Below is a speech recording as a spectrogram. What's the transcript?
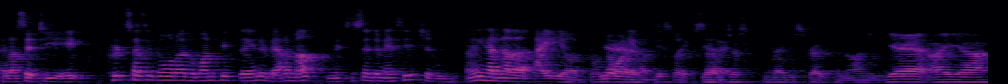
And I said to you, Cripps hasn't gone over 115 in about a month. I need to send a message and only had another 80 odd or Yeah. 90 odd this week. So Yeah, just maybe scrape to 90. Yeah, I uh,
